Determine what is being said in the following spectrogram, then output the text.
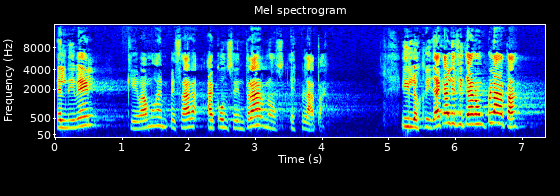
el nivel que vamos a empezar a concentrarnos es plata. Y los que ya calificaron plata,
